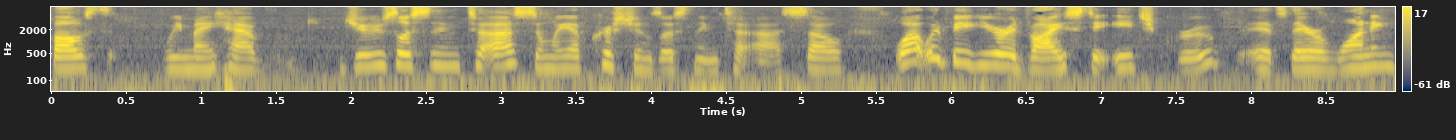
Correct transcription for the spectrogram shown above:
both we may have Jews listening to us and we have Christians listening to us. So, what would be your advice to each group if they're wanting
